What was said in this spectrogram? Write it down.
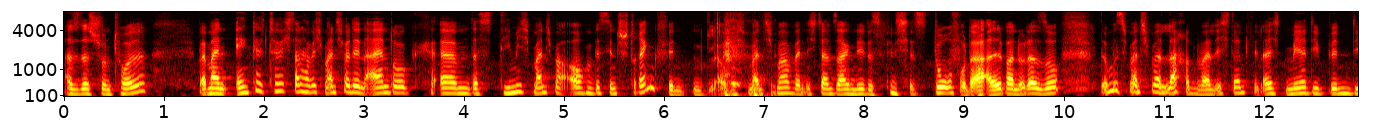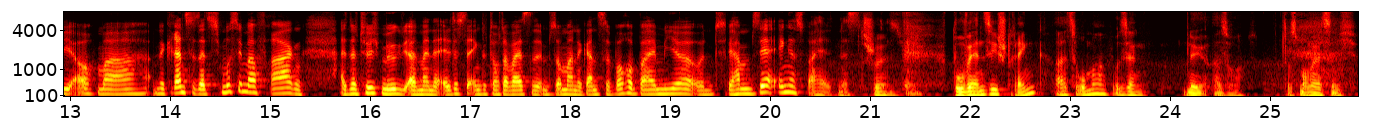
also das ist schon toll. Bei meinen Enkeltöchtern habe ich manchmal den Eindruck, ähm, dass die mich manchmal auch ein bisschen streng finden, glaube ich. Manchmal, wenn ich dann sage, nee, das finde ich jetzt doof oder albern oder so, da muss ich manchmal lachen, weil ich dann vielleicht mehr die bin, die auch mal eine Grenze setzt. Ich muss immer fragen. Also natürlich mögen also meine älteste Enkeltochter war jetzt im Sommer eine ganze Woche bei mir und wir haben ein sehr enges Verhältnis. Schön. Wo werden Sie streng als Oma? Wo Sie sagen, nö, also das machen wir jetzt nicht.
